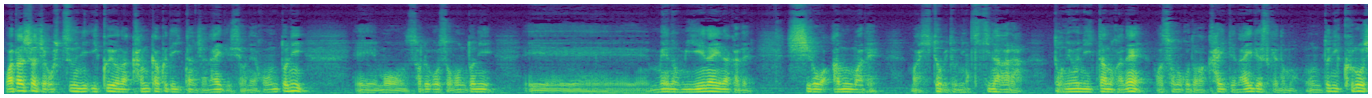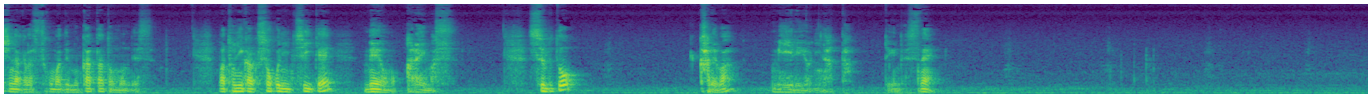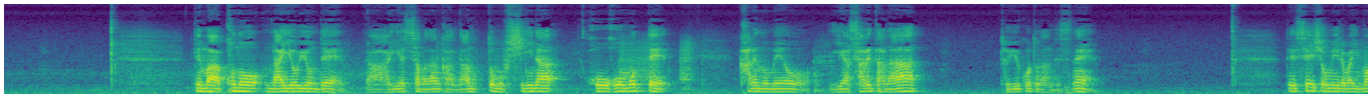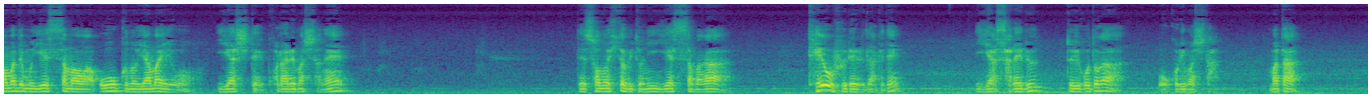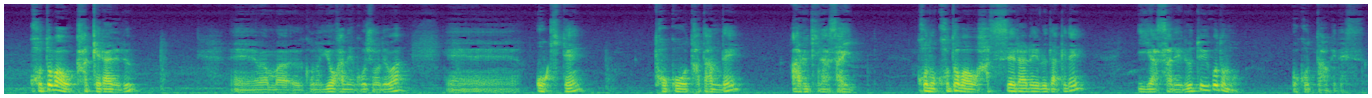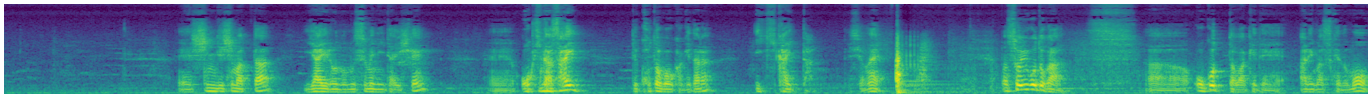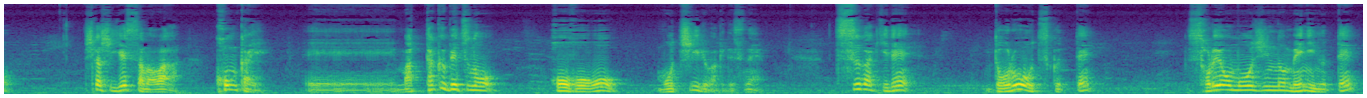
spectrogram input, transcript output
私たちが普通に行くような感覚で行ったんじゃないですよね。本当に、えー、もうそれこそ本当に、えー、目の見えない中で白アムまで、まあ、人々に聞きながらどのように行ったのかね、まあ、そのことは書いてないですけども、本当に苦労しながらそこまで向かったと思うんです。まあ、とにかくそこについて目を洗います。すると、彼は見えるようになったというんですね。で、まあ、この内容を読んで、ああ、イエス様なんか何とも不思議な方法を持って彼の目を癒されたな、ということなんですね。で、聖書を見れば今までもイエス様は多くの病を癒してこられましたね。でその人々にイエス様が手を触れるだけで癒されるということが起こりました。また言葉をかけられる、えー、まあ、このヨハネ5章では、えー、起きて床を畳んで歩きなさい。この言葉を発せられるだけで癒されるということも起こったわけです、えー、死んでしまったヤイロの娘に対して、え起きなさいって言葉をかけたら生き返った。ですよね。まあ、そういうことがあ起こったわけでありますけども、しかしイエス様は今回えー、全く別の方法を用いるわけですね。椿で泥を作って、それを盲人の目に塗って、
